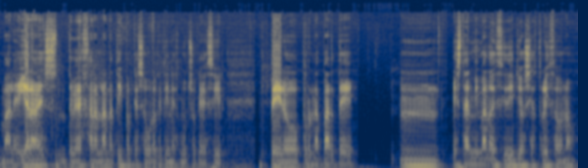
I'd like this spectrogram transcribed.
¿Vale? Y ahora es, te voy a dejar hablar a ti porque seguro que tienes mucho que decir. Pero por una parte, mm, está en mi mano decidir yo si actualizo o no.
